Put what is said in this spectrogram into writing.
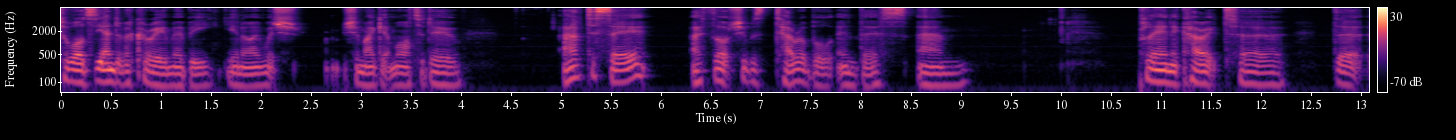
towards the end of her career, maybe you know, in which she might get more to do. I have to say, I thought she was terrible in this, um, playing a character that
